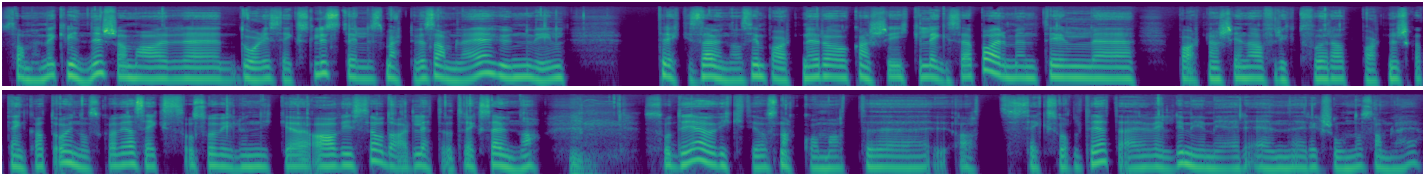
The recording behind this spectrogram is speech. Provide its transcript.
Sammen med kvinner som har eh, dårlig sexlyst eller smerte ved samleie. Hun vil trekke seg unna sin partner og kanskje ikke legge seg på armen til eh, partneren sin av frykt for at partner skal tenke at oi, nå skal vi ha sex, og så vil hun ikke avvise, og da er det lettere å trekke seg unna. Mm. Så det er jo viktig å snakke om at, eh, at, seksualitet er veldig mye mer enn ereksjon og samleie.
